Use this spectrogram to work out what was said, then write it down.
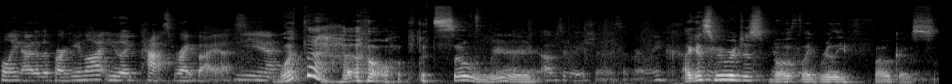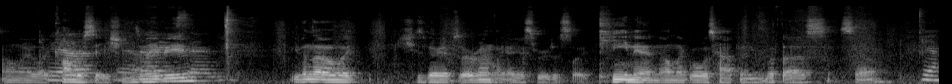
pulling out of the parking lot, you like passed right by us. Yeah. What the hell? That's so weird. Your observation isn't really. I guess we were just both like really focused on our like Yeah, conversations, yeah. That maybe. makes sense. Even though like she's very observant, like I guess we were just like keen in on like what was happening with us. So Yeah,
